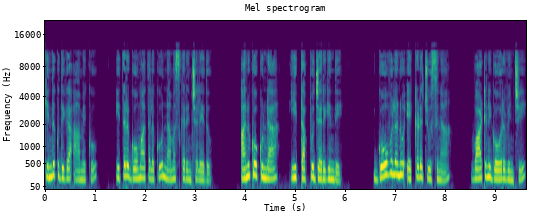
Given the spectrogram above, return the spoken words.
కిందకు దిగా ఆమెకు ఇతర గోమాతలకు నమస్కరించలేదు. అనుకోకుండా ఈ తప్పు జరిగింది. గోవులను ఎక్కడ చూసినా వాటిని గౌరవించి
